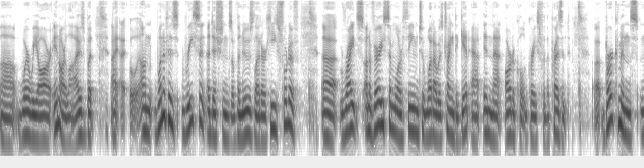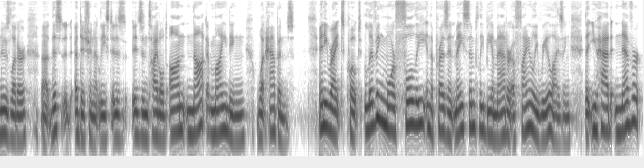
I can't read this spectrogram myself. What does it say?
uh, where we are in our lives. But I, I, on one of his recent editions of the newsletter newsletter, he sort of uh, writes on a very similar theme to what I was trying to get at in that article, Grace for the Present. Uh, Burkeman's newsletter, uh, this edition at least, is, is entitled On Not Minding What Happens. And he writes, quote, living more fully in the present may simply be a matter of finally realizing that you had never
